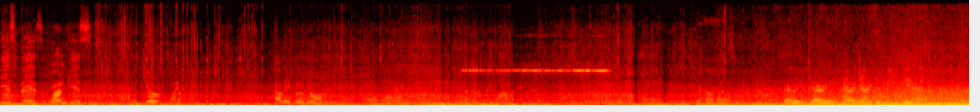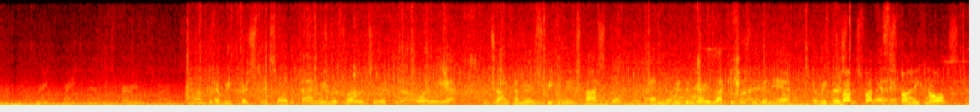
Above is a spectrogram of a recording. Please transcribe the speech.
kiss, please. One kiss. Thank you. Avec le grand. Very, very happy to be here. Great, great uh, experience for every Christmas, all the time. We look forward to it uh, all year. We try and come here as frequently as possible, and uh, we've been very lucky because we've been here every Christmas for the last five years.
